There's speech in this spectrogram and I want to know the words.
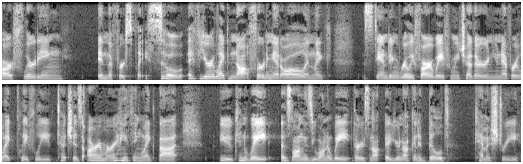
are flirting in the first place. So if you're like not flirting at all and like standing really far away from each other and you never like playfully touch his arm or anything like that you can wait as long as you want to wait. There's not you're not going to build chemistry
